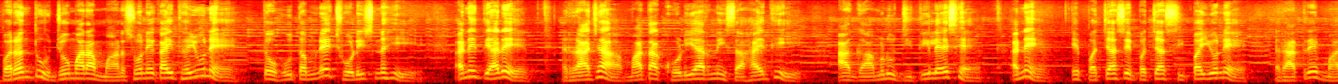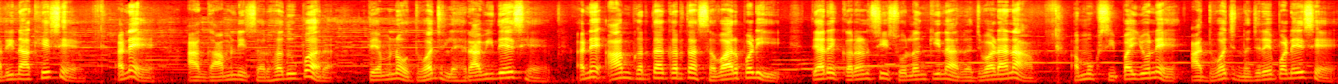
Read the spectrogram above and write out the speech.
પરંતુ જો મારા માણસોને કાંઈ થયું ને, તો હું તમને છોડીશ નહીં. અને ત્યારે રાજા માતા ખોડિયારની સહાયથી આ ગામડું જીતી લે છે. અને એ પચાસે પચાસ સિપાહીઓને રાત્રે મારી નાખે છે અને આ ગામની સરહદ ઉપર તેમનો ધ્વજ લહેરાવી દે છે. અને આમ કરતાં કરતાં સવાર પડી ત્યારે કરણસિંહ સોલંકીના રજવાડાના અમુક સિપાહીઓને આ ધ્વજ નજરે પડે છે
